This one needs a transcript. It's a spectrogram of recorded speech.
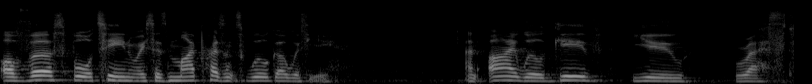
of verse 14, where he says, My presence will go with you, and I will give you rest.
